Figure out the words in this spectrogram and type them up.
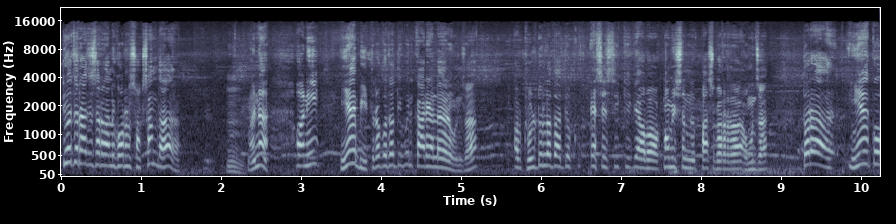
त्यो चाहिँ राज्य सरकारले गर्न सक्छ नि त। होइन? अनि यहाँभित्रको जति पनि कार्यालयहरू हुन्छ अब ठुल्ठुलो त त्यो एसएससी के के अब कमिसन पास गरेर हुन्छ। तर यहाँको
